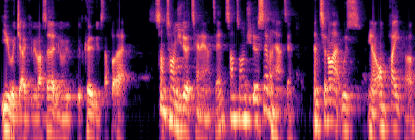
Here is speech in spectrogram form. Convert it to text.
you were joking with us earlier with, with Cougar and stuff like that. Sometimes you do a ten out of ten. Sometimes you do a seven out of ten. And tonight was, you know, on paper,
